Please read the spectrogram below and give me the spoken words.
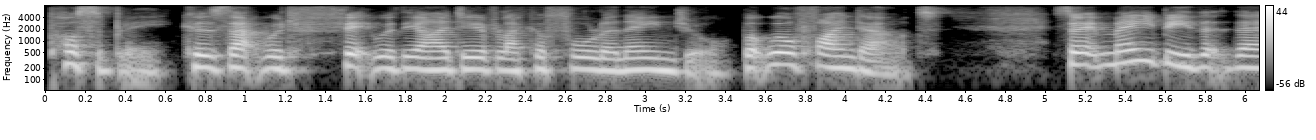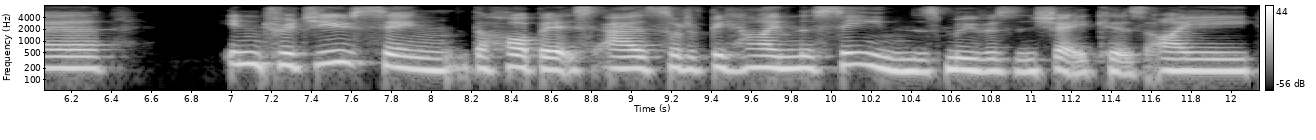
Possibly, because that would fit with the idea of like a fallen angel, but we'll find out. So it may be that they're introducing the hobbits as sort of behind the scenes movers and shakers, i.e.,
